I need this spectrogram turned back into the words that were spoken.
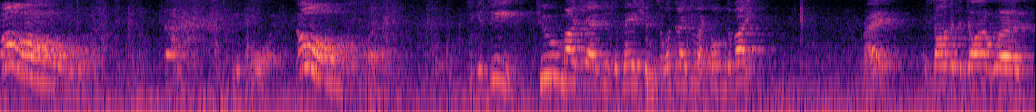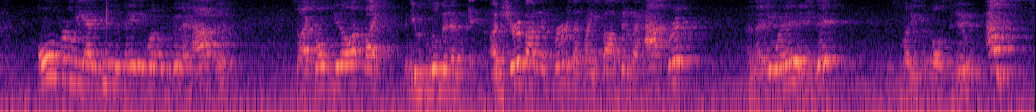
Oh! Good boy. Oh! So you can see too much anticipation. So what did I do? I told him to bite. Right? I saw that the dog was overly anticipating what was going to happen. So I told him, you know what, bite. And he was a little bit unsure about it at first. That's why you saw a bit of a half grip. And then he went in and he bit, which is what he's supposed to do. Ouch!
